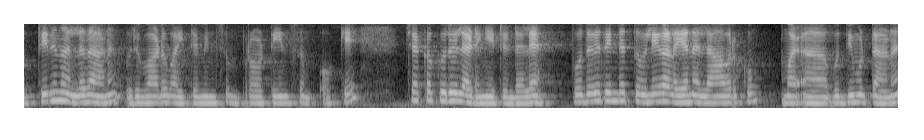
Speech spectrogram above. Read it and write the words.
ഒത്തിരി നല്ലതാണ്. ഒരുപാട് വൈറ്റമിൻസും പ്രോട്ടീൻസും ഒക്കെ ചക്കക്കുരുവിൽ അടങ്ങിയിട്ടുണ്ട് അല്ലേ? പൊതുവെ ഇതിന്റെ തൊലി കളയാൻ എല്ലാവർക്കും ബുദ്ധിമുട്ടാണ്.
